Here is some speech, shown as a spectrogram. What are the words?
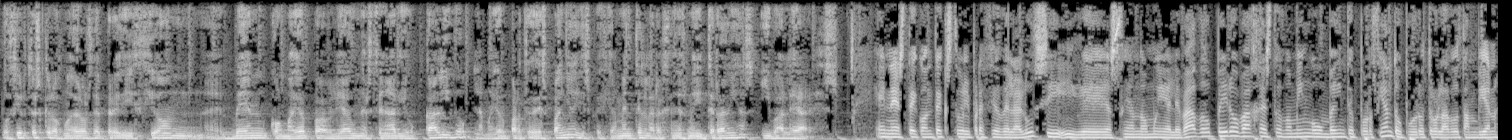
lo cierto es que los modelos de predicción eh, ven con mayor probabilidad un escenario cálido en la mayor parte de España y especialmente en las regiones mediterráneas y baleares. En este contexto, el precio de la luz sigue siendo muy elevado, pero baja este domingo un 20%. Por otro lado, también,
